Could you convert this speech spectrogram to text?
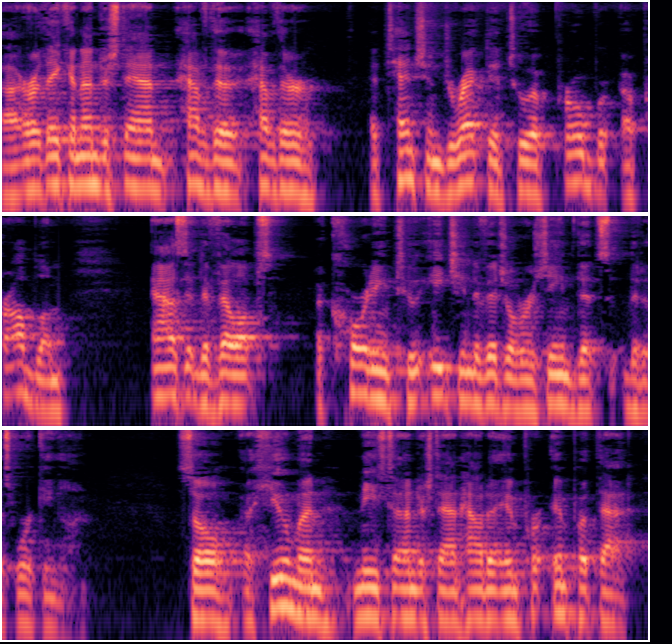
uh, or they can understand have the have their attention directed to a, pro- a problem as it develops according to each individual regime that's that it's working on. So a human needs to understand how to imp- input that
